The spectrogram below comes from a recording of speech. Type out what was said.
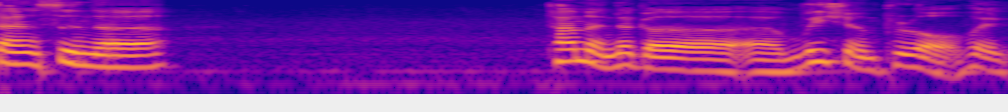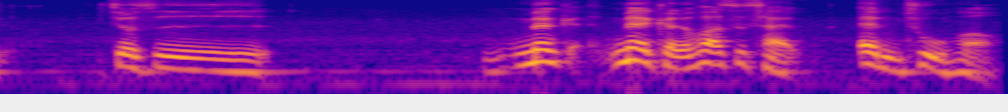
但是呢。他们那个呃，Vision Pro 会就是 Mac Mac 的话是采 M2 哈，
